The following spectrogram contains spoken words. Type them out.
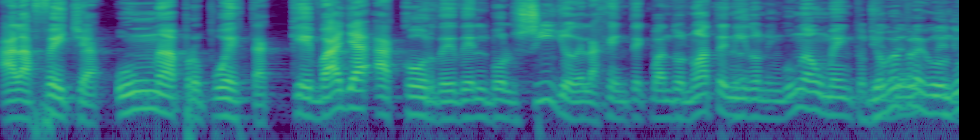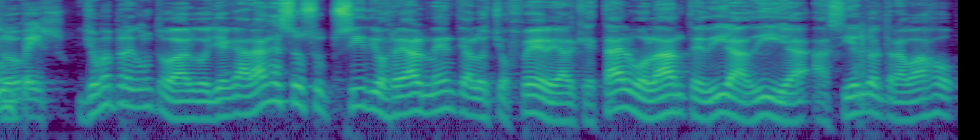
a la fecha una propuesta que vaya acorde del bolsillo de la gente cuando no ha tenido ningún aumento Yo ni me de, ni de pregunto, un peso. yo me pregunto algo, ¿llegarán esos subsidios realmente a los choferes, al que está al volante día a día haciendo el trabajo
